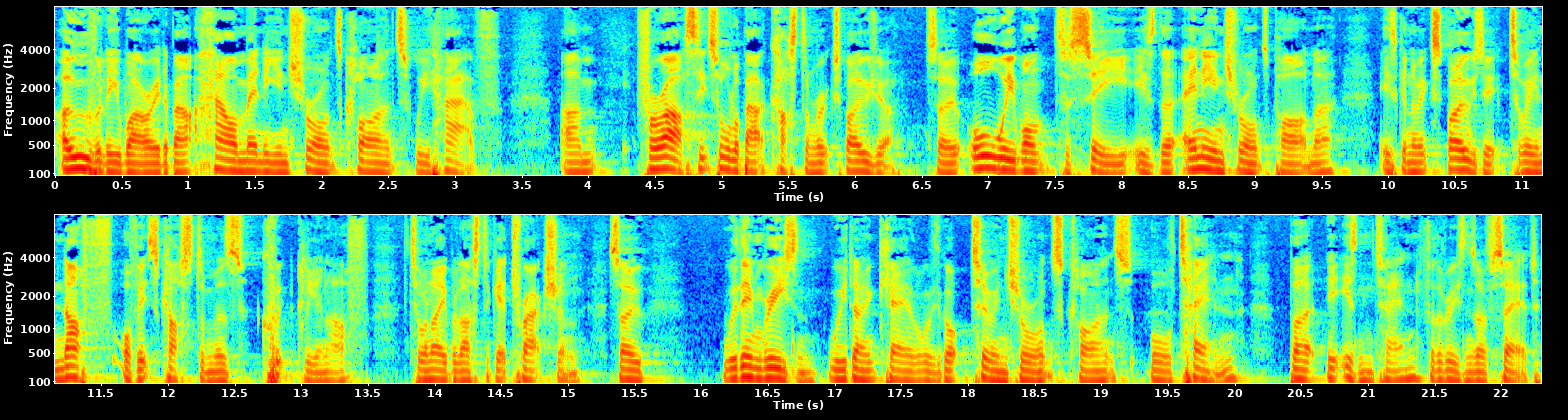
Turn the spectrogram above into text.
overly worried about how many insurance clients we have. Um, for us, it's all about customer exposure. So all we want to see is that any insurance partner is going to expose it to enough of its customers quickly enough to enable us to get traction. So within reason, we don't care whether we've got two insurance clients or 10, but it isn't 10 for the reasons I've said.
